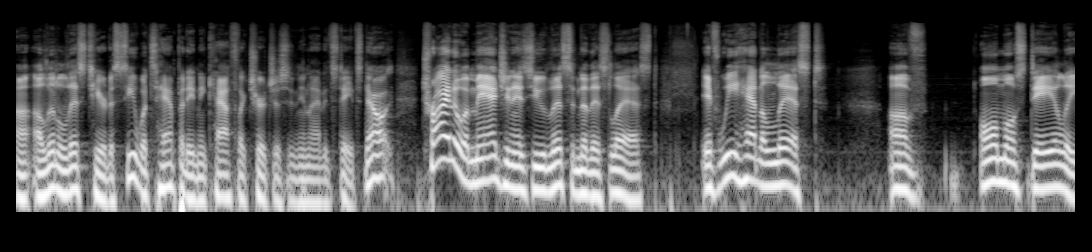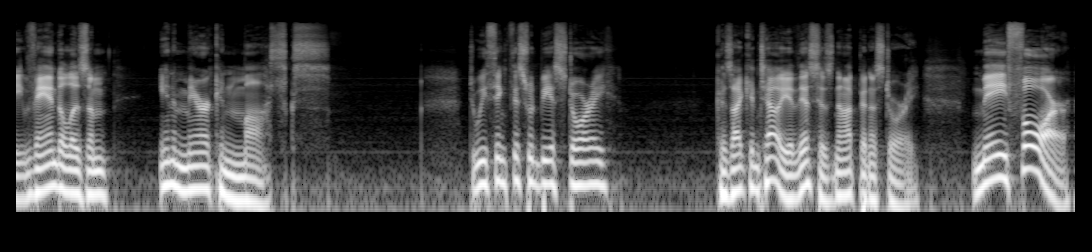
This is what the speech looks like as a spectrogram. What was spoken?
uh, a little list here to see what's happening in Catholic churches in the United States. Now, try to imagine as you listen to this list if we had a list of almost daily vandalism in American mosques. Do we think this would be a story? Because I can tell you, this has not been a story. May 4,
